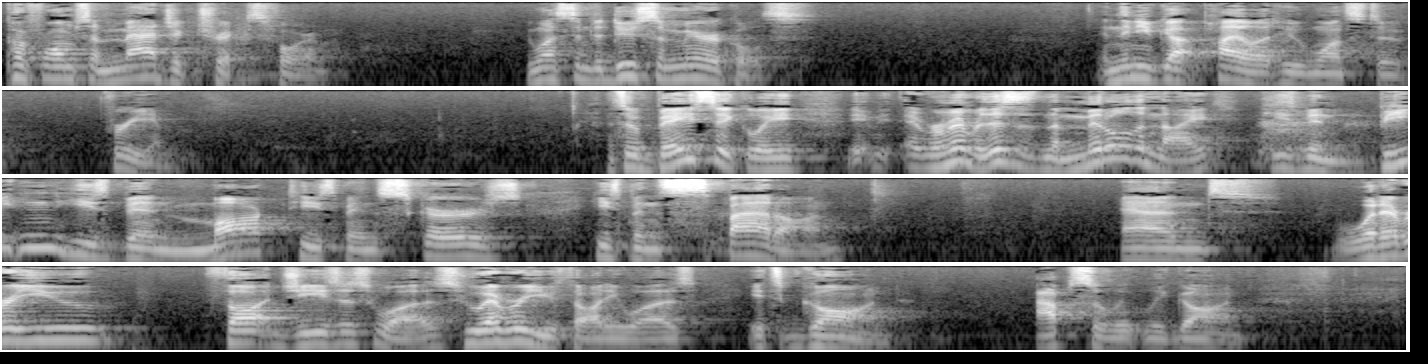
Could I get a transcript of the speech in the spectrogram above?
perform some magic tricks for him. He wants him to do some miracles. And then you've got Pilate who wants to free him. And so basically, remember, this is in the middle of the night. He's been beaten, he's been mocked, he's been scourged, he's been spat on. And whatever you thought Jesus was, whoever you thought he was, it's gone. Absolutely gone.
